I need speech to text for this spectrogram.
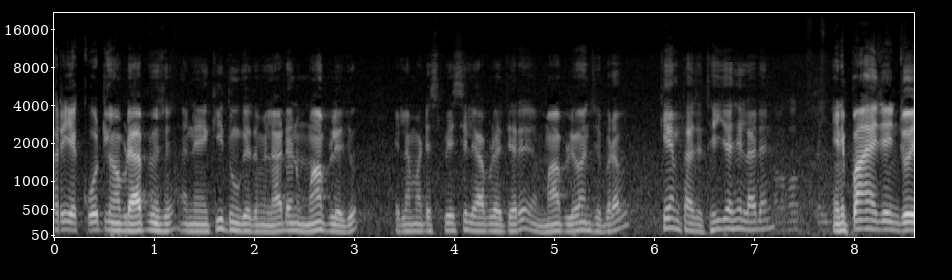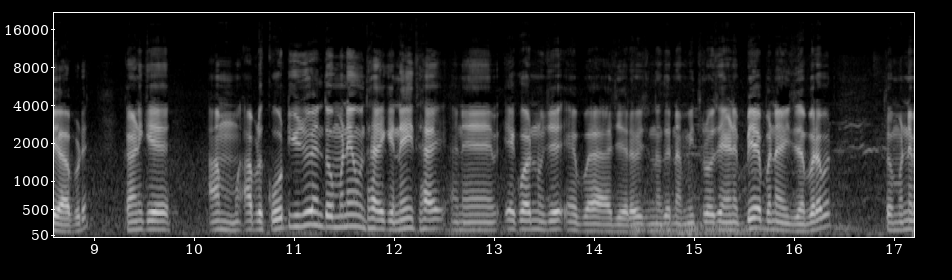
ફરી એક કોટિયું આપણે આપ્યું છે અને કીધું કે તમે લાડાનું માપ લેજો. એટલા માટે સ્પેશિયલી આપણે અત્યારે માપ લેવાનું છે બરાબર? કેમ થશે? થઈ જશે લાડાને? એની પાસે જઈને જોઈએ આપણે. કારણ કે આમ આપણે કોટિયું જોઈએ ને તો મને એવું થાય કે નહીં થાય અને એકવારનું જે જે રવિનગરના મિત્રો છે એણે બે બનાવી દીધા બરાબર? તો મને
